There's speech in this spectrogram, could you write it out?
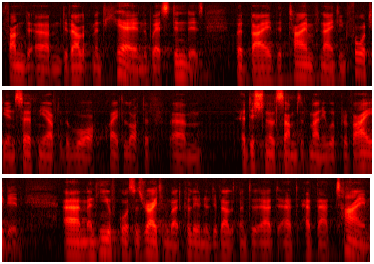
fund um, development here in the West Indies. But by the time of 1940, and certainly after the war, quite a lot of um, additional sums of money were provided. Um, and he, of course, was writing about colonial development at, at, at that time.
